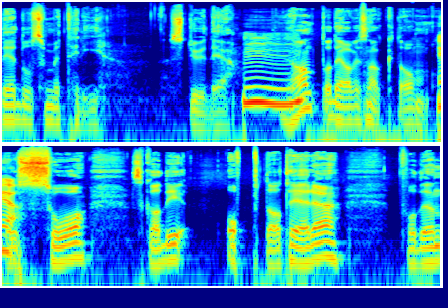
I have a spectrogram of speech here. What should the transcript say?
det dosimetristudiet. Mm. Og det har vi snakket om. Ja. Og så skal de oppdatere på den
